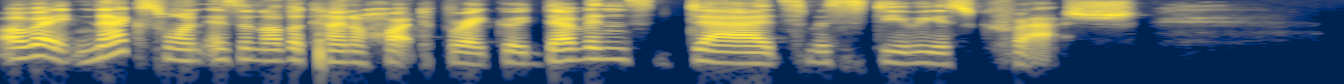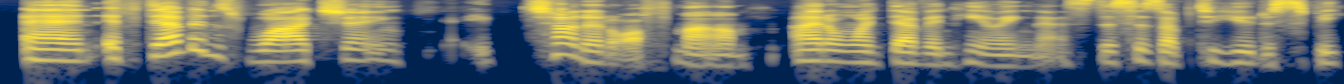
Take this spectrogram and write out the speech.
all right, next one is another kind of heartbreaker Devin's dad's mysterious crash. And if Devin's watching, turn it off, mom. I don't want Devin hearing this. This is up to you to speak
